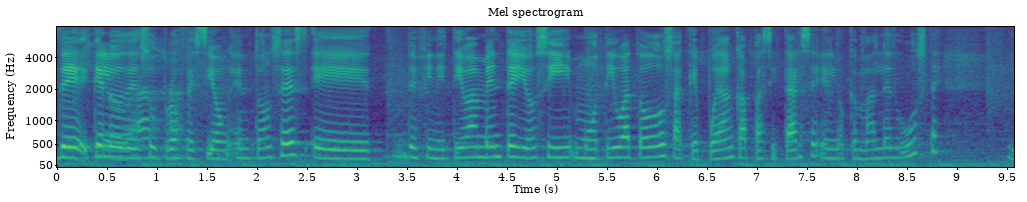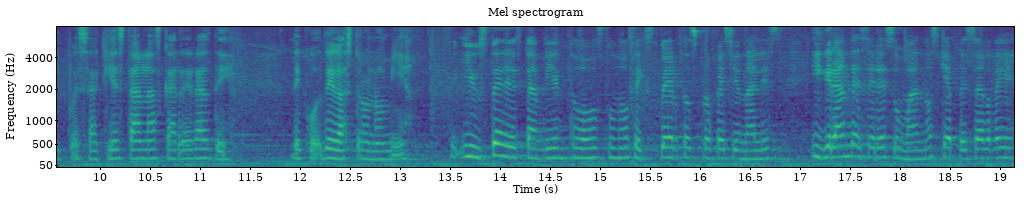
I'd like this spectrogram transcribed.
de, que lo de su profesión. Entonces, definitivamente yo sí motivo a todos a que puedan capacitarse en lo que más les guste y pues aquí están las carreras de, gastronomía. y ustedes también, todos unos expertos profesionales y grandes seres humanos que a pesar de,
